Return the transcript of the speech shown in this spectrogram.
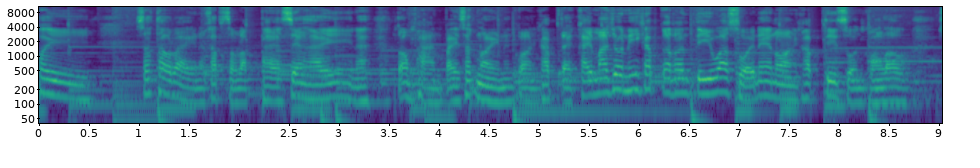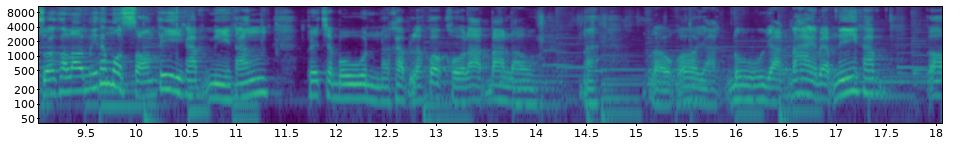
ค่อยสักเท่าไหร่นะครับสำหรับแพรเซี่ยงไฮ้นะต้องผ่านไปสักหน่อยหนึ่งก่อนครับ แต่ใครมาช่วงนี้ครับการันตีว่าสวยแน่นอนครับที่สวนของเรา สวนของเรามีทั้งหมด 2 ที่ครับมีทั้งเพชรบูรณ์นะครับแล้วก็โคราชบ้านเรานะเราก็อยากดูอยากได้แบบนี้ครับ ก็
